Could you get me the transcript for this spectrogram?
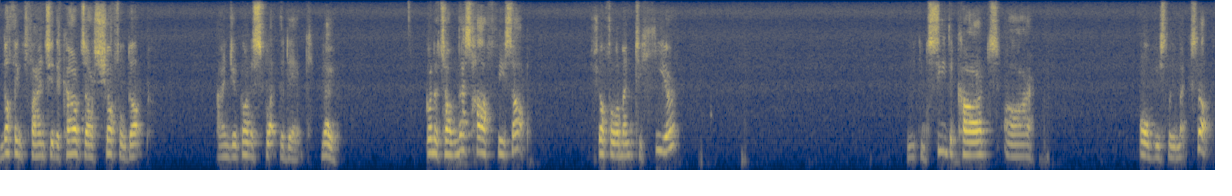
Nothing fancy. The cards are shuffled up, and you're going to split the deck now. Going to turn this half face up, shuffle them into here. You can see the cards are obviously mixed up.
